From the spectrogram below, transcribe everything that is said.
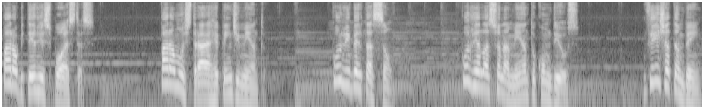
Para obter respostas. Para mostrar arrependimento. Por libertação. Por relacionamento com Deus. Veja também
